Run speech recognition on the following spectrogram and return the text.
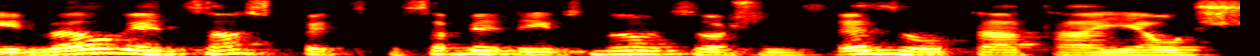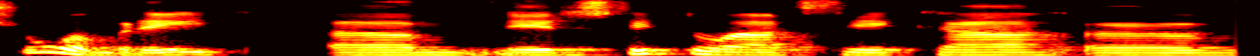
ir vēl viens aspekts, ka sabiedrības novecošanas rezultātā jau šobrīd um, ir situācija, ka um,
